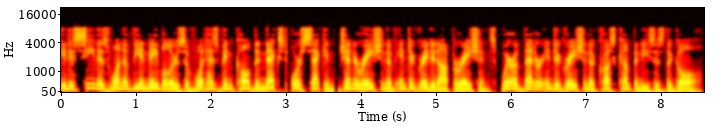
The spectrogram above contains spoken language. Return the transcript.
It is seen as one of the enablers of what has been called the next or second generation of integrated operations, where a better integration across companies is the goal.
